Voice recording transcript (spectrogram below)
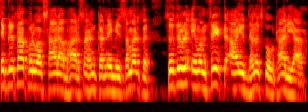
शीघ्रता पूर्वक सारा भार सहन करने में समर्थ, सुदृढ़ एवं श्रेष्ठ आयुध धनुष को उठा लिया।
